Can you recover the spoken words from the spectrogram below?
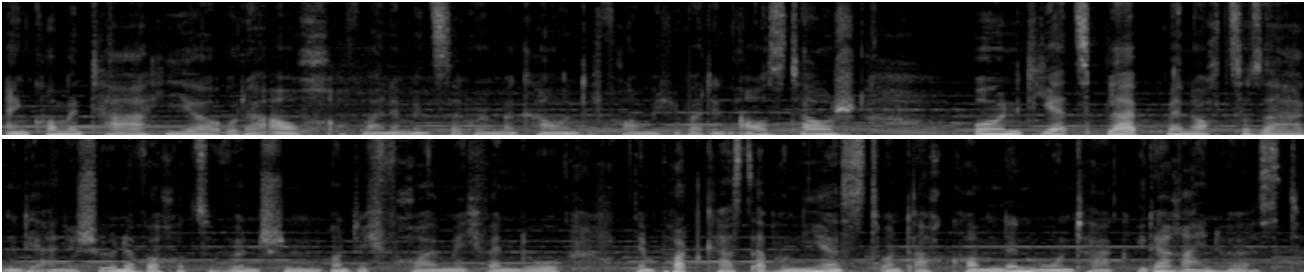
einen Kommentar hier oder auch auf meinem Instagram-Account. Ich freue mich über den Austausch. Und jetzt bleibt mir noch zu sagen, dir eine schöne Woche zu wünschen und ich freue mich, wenn du den Podcast abonnierst und auch kommenden Montag wieder reinhörst.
